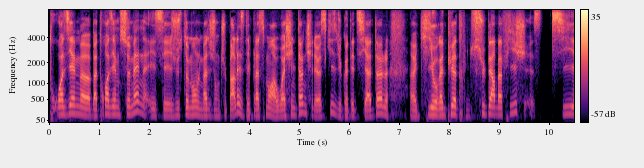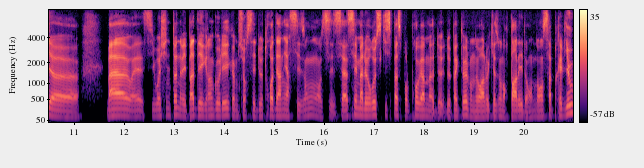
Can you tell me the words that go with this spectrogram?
troisième, bah, troisième semaine et c'est justement le match dont tu parlais, ce déplacement à Washington chez les Huskies du côté de Seattle, qui aurait pu être une superbe affiche si bah ouais, si Washington n'avait pas dégringolé comme sur ces deux, trois dernières saisons, c'est assez malheureux ce qui se passe pour le programme de, de Pac-12. On aura l'occasion d'en reparler dans, sa preview.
